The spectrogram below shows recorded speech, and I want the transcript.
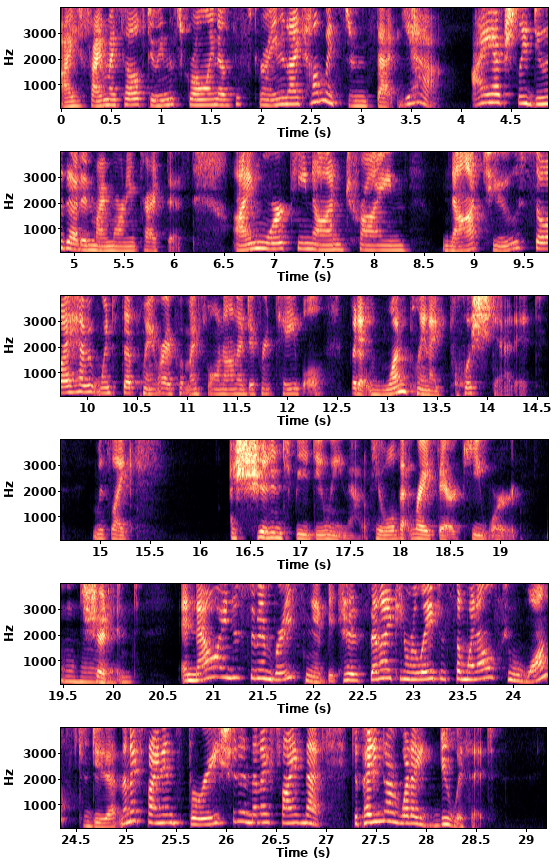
I find myself doing the scrolling of the screen, and I tell my students that yeah, I actually do that in my morning practice. I'm working on trying not to, so I haven't went to that point where I put my phone on a different table. But at one point, I pushed at it. It was like, I shouldn't be doing that. Okay, well, that right there, keyword mm-hmm. shouldn't. And now I just am embracing it because then I can relate to someone else who wants to do that. And then I find inspiration, and then I find that depending on what I do with it,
